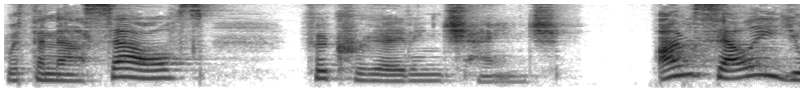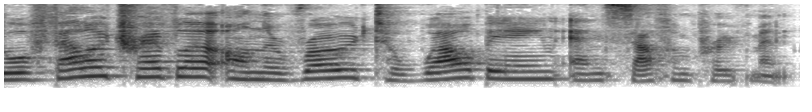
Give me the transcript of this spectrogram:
within ourselves for creating change. I'm Sally, your fellow traveler on the road to well-being and self-improvement.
